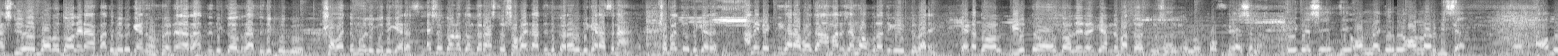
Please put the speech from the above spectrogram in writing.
রাষ্ট্রীয় বড় দলেরা বাতিল হবে কেন? এটা রাজনৈতিক দল রাজনীতি করব। সবাই তো মৌলিক অধিকার আছে। আসলে গণতন্ত্র রাষ্ট্র সবাই রাজনীতি করার অধিকার আছে না? সবাই তো অধিকার আছে। আমি ব্যক্তি খারাপ হয়তো আমার সামনে অপরাধী দিতে পারে। একটা দল বৃহত্তর দলের আর কি আমরা বাদ দেওয়ার কোনো সুযোগ কোনো প্রশ্নই আসে না। এই দেশে যে অন্যায় করবে অন্যার বিচার। আওয়ামী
